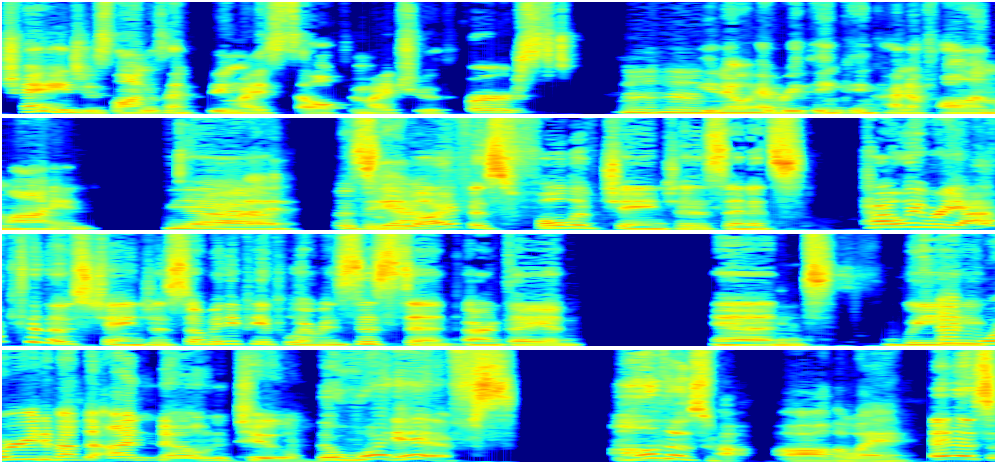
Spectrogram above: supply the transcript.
change as long as I'm putting myself and my truth first. Mhm. You know, everything can kind of fall in line. yeah. But- Because Yeah. life is full of changes and it's how we react to those changes. So many people are resistant, aren't they? And and we And worried about the unknown too. the what ifs. All Mhm. those all the way. and as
